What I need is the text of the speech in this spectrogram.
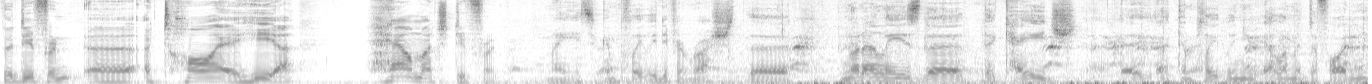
the different uh, attire here. How much different? Mate, it's a completely different rush. The not only is the the cage a, a completely new element to fighting,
